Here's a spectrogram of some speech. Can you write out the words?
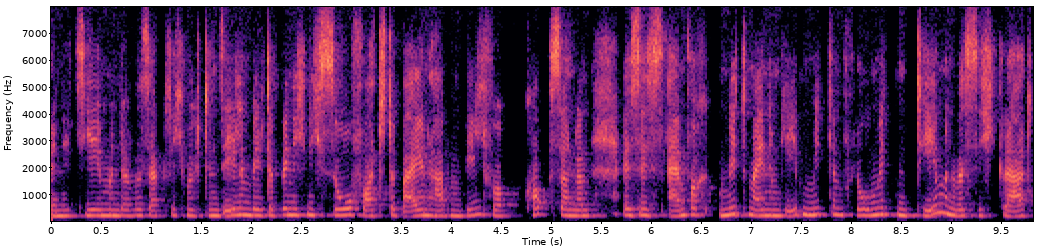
wenn jetzt jemand aber sagt, ich möchte ein Seelenbild, da bin ich nicht sofort dabei und habe ein Bild vor Kopf, sondern es ist einfach mit meinem Leben, mit dem Flow, mit den Themen, was sich gerade,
